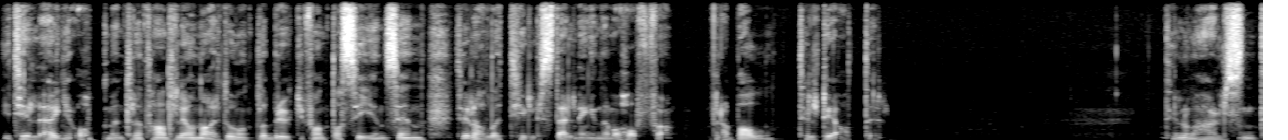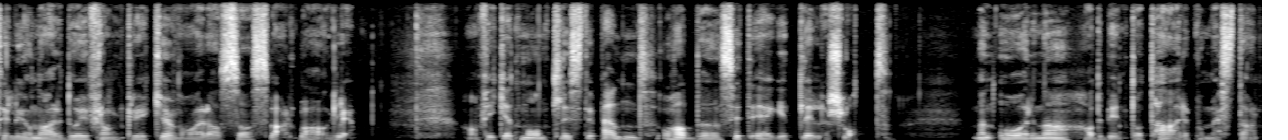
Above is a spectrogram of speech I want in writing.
I tillegg oppmuntret han Leonardo til å bruke fantasien sin til alle tilstelningene ved hoffet, fra ball til teater. Tilværelsen til Leonardo i Frankrike var altså svært behagelig. Han fikk et månedlig stipend og hadde sitt eget lille slott, men årene hadde begynt å tære på mesteren.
